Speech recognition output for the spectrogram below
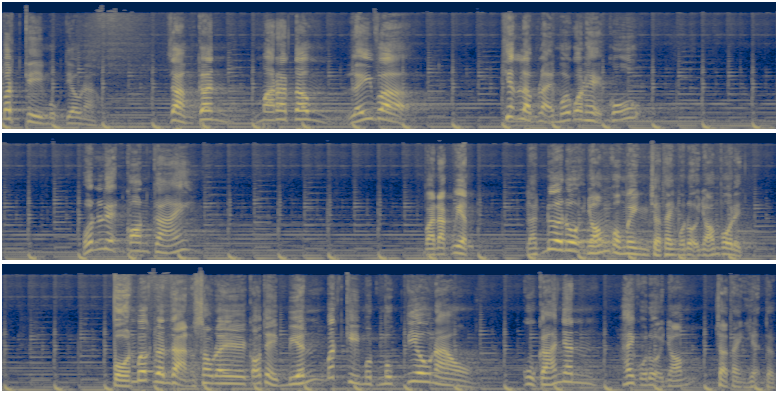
Bất kỳ mục tiêu nào. Giảm cân, marathon, lấy vợ, thiết lập lại mối quan hệ cũ, huấn luyện con cái và đặc biệt là đưa đội nhóm của mình trở thành một đội nhóm vô địch. Bốn bước đơn giản sau đây có thể biến bất kỳ một mục tiêu nào của cá nhân hay của đội nhóm trở thành hiện thực.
